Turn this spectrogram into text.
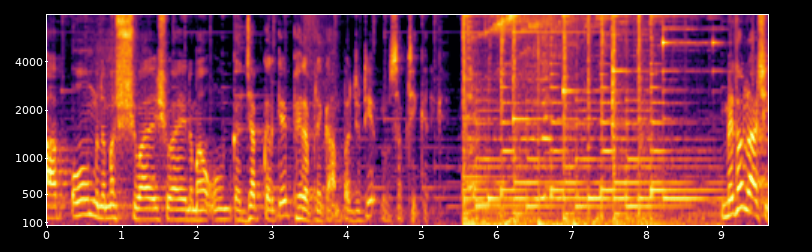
आप ओम नमः शिवाय शिवाय नमः ओम का जप करके फिर अपने काम पर जुटिए और सब ठीक करेंगे। मिथुन राशि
